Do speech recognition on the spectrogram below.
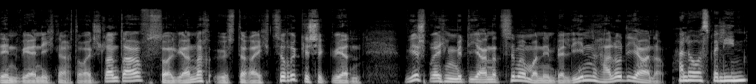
Denn wer nicht nach Deutschland darf, soll ja nach Österreich zurückgeschickt werden. Wir sprechen mit Diana Zimmermann in Berlin. Hallo Diana. Hallo aus Berlin.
